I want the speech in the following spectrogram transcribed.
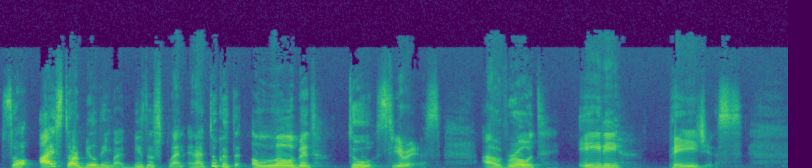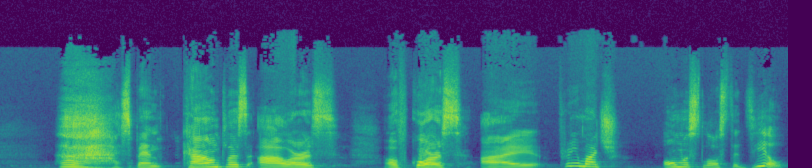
So I started building my business plan, and I took it a little bit too serious. I wrote 80 pages. I spent countless hours. Of course, I pretty much almost lost a deal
